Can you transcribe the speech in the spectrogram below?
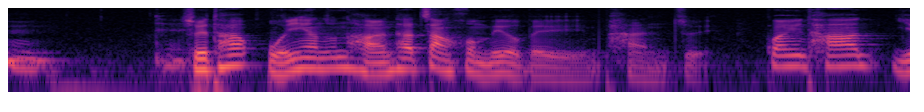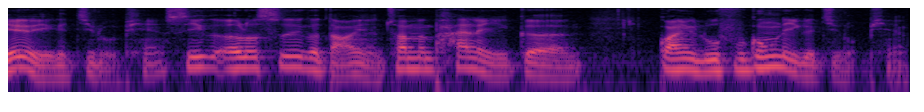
嗯。所以他，我印象中好像他战后没有被判罪。关于他也有一个纪录片，是一个俄罗斯一个导演专门拍了一个关于卢浮宫的一个纪录片。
